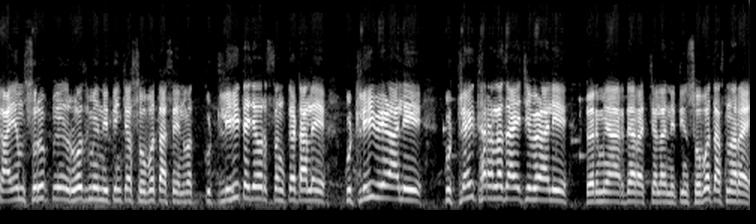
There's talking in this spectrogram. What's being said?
कायमस्वरूपी रोज मी नितीनच्या सोबत असेन. मग कुठलीही त्याच्यावर संकट आले कुठलीही वेळ आली कुठल्याही थराला जायची वेळ आली तर मी अर्ध्या राज्याला नितीन सोबत असणार आहे.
